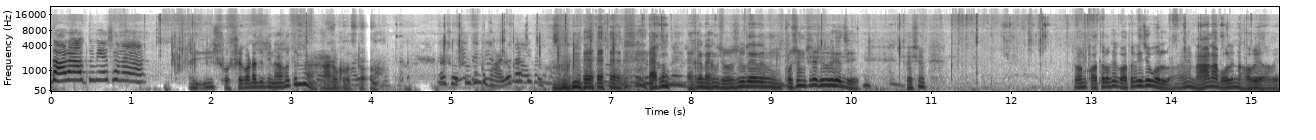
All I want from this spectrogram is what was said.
দাঁড়াও তুমি এসো না। এই- এই সর্ষে কটা যদি না হতো না আরও হতো। এখন এখন এখন শ্বশুরের প্রশংসা শুরু হয়েছে। শ্বশুর তখন কত লোকে কত কিছু বলল? আমি না না বলেন হবে হবে।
